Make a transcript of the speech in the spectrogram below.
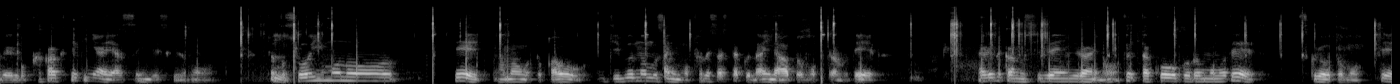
べると価格的には安いんですけども、ちょっとそういうもので卵とかを自分の虫にも食べさせたくないなと思ったので、なるべくあの自然由来のそういった酵母のもので作ろうと思って、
